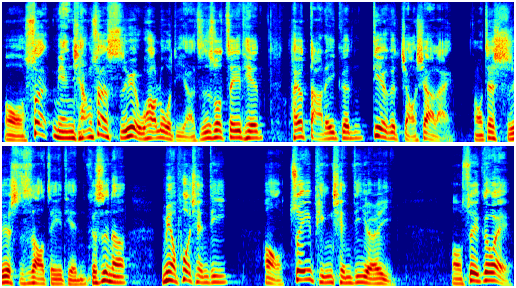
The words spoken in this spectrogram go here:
哦，算勉强算十月五号落底啊，只是说这一天它又打了一根第二个脚下来，哦，在十月十四号这一天，可是呢，没有破前低。哦，追平前低而已，哦，所以各位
